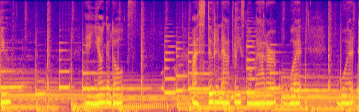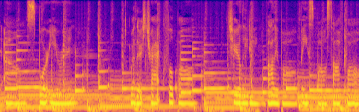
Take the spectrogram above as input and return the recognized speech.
youth and young adults, my student athletes, no matter what what um, sport you're in, whether it's track, football, cheerleading, volleyball, baseball, softball,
